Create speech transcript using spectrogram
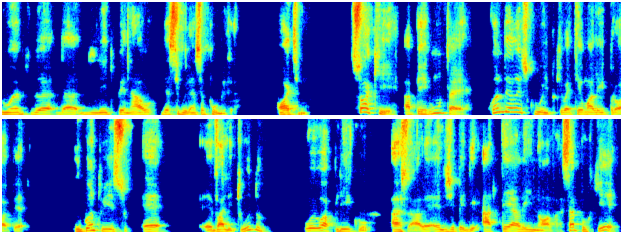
no âmbito da, da, do direito penal e da segurança pública. Ótimo. Só que a pergunta é, quando ela exclui, porque vai ter uma lei própria, enquanto isso, é, é vale tudo? Ou eu aplico a, a LGPD até a lei nova? Sabe por quê?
